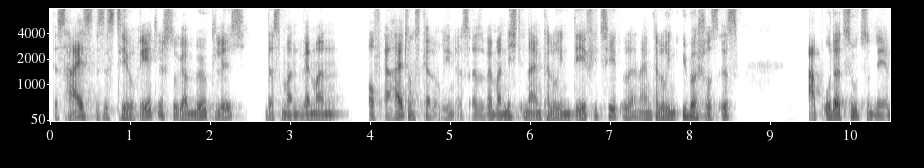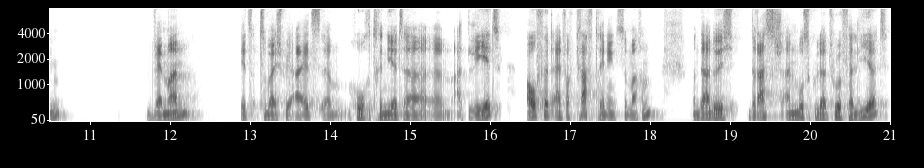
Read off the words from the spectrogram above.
Das heißt, es ist theoretisch sogar möglich, dass man, wenn man auf Erhaltungskalorien ist, also wenn man nicht in einem Kaloriendefizit oder in einem Kalorienüberschuss ist, ab oder zuzunehmen, wenn man jetzt zum Beispiel als ähm, hochtrainierter ähm, Athlet aufhört, einfach Krafttraining zu machen und dadurch drastisch an Muskulatur verliert,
